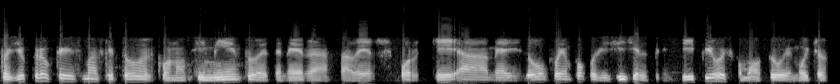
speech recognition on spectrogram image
Pues yo creo que es más que todo el conocimiento de tener a saber, porque ah, me ayudó, fue un poco difícil al principio, es como tuve muchas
